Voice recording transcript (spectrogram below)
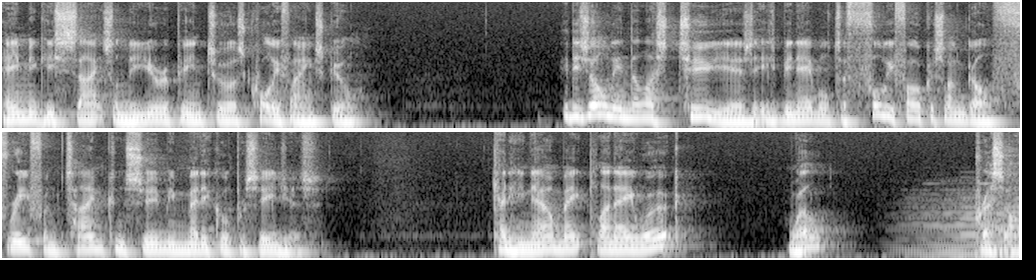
aiming his sights on the European Tour's qualifying school. It is only in the last two years that he's been able to fully focus on golf, free from time consuming medical procedures. Can he now make Plan A work? Well, press on.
